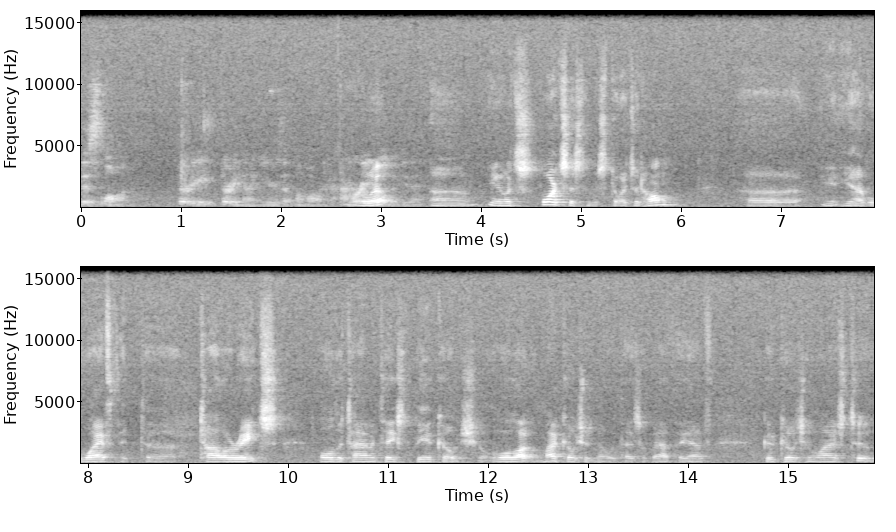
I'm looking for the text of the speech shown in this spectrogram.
this long? 38, 39 years at Lamar. How are you Well, able to do that? Uh, you know, it's a support system. It starts at home. Uh, you, you have a wife that uh, tolerates all the time it takes to be a coach. All our- my coaches know what that's about. They have good coaching wives too.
